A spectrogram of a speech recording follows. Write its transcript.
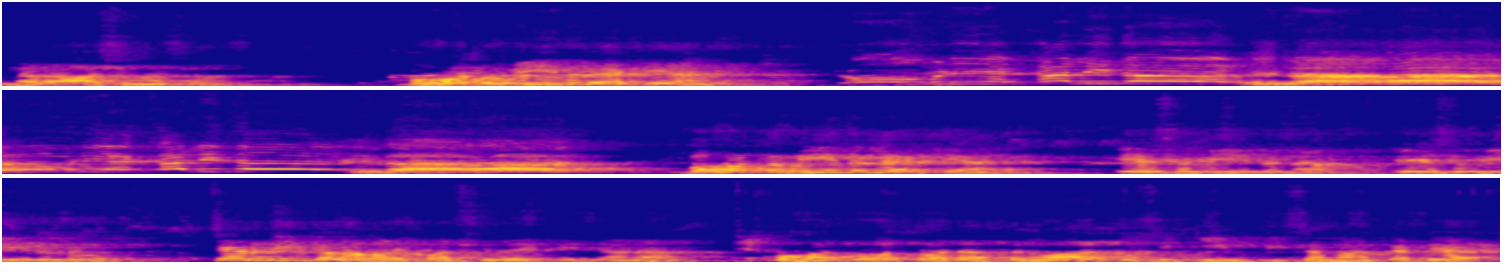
ਨਿਰਾਸ਼ ਨਾ ਕਰਨਾ ਬਹੁਤ ਉਮੀਦ ਲੈ ਕੇ ਆਏ ਸ਼੍ਰੋਮਣੀ ਅਕਾਲੀ ਦਲ! ਜਿੰਦਾਬਾਦ ਸ਼੍ਰੋਮਣੀ ਅਕਾਲੀ ਦਲ! ਬਹੁਤ ਉਮੀਦ ਲੈ ਕੇ ਆਏ ਇਸ ਉਮੀਦ ਨਾਲ ਇਸ ਉਮੀਦ ਨੂੰ ਚੜ੍ਹਦੀ ਕਲਾ ਵਾਲੇ ਪਾਸੇ ਲੈ ਕੇ ਜਾਣਾ। ਬਹੁਤ ਬਹੁਤ ਤੁਹਾਡਾ ਧੰਨਵਾਦ। ਤੁਸੀਂ ਕੀਮਤੀ ਸਮਾਂ ਕੱਢਿਆ।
